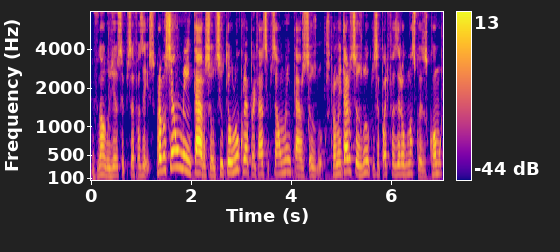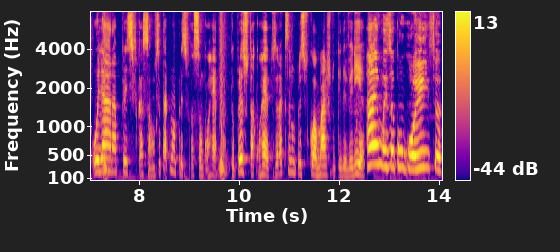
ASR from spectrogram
No final do dia, você precisa fazer isso. Para você aumentar o seu, se o teu lucro é apertado, você precisa aumentar os seus lucros. Para aumentar os seus lucros, você pode fazer algumas coisas, como olhar a precificação. Você está com uma precificação correta? Teu preço está correto? Será que você não precificou abaixo do que deveria? Ai, mas a concorrência,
